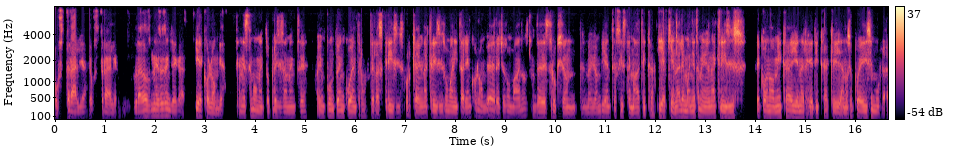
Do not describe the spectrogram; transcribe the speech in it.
Australia, de Australia. Dura dos meses en llegar. Y de Colombia. En este momento precisamente hay un punto de encuentro de las crisis, porque hay una crisis humanitaria en Colombia de derechos humanos, de destrucción del medio ambiente sistemática, y aquí en Alemania también hay una crisis económica y energética que ya no se puede disimular.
